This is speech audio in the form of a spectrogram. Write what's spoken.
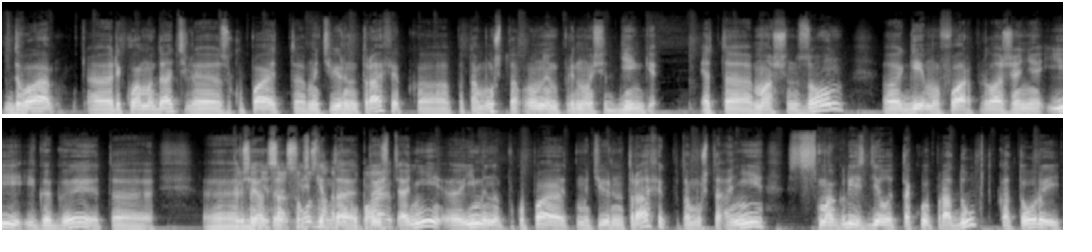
два э, рекламодателя закупают э, мотивированный трафик, э, потому что он им приносит деньги. Это Machine Zone, э, Game of War приложение и IGG, это э, То ребята есть они из Китая. Покупают... То есть они э, именно покупают мотивированный трафик, потому что они смогли сделать такой продукт, который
